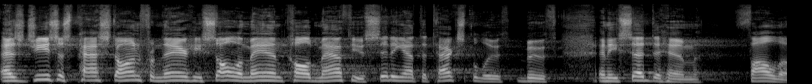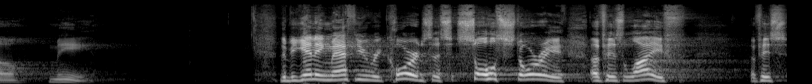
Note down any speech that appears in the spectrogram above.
As Jesus passed on from there, he saw a man called Matthew sitting at the tax booth, and he said to him, Follow me. The beginning, Matthew records this soul story of his life, of, his,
